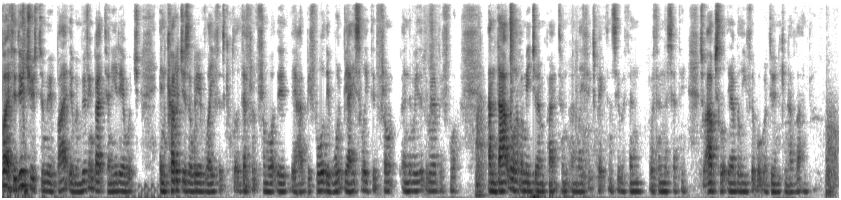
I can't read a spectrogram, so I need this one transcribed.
But if they do choose to move back, they'll be moving back to an area which encourages a way of life that's completely different from what they, they had before. They won't be isolated from in the way that they were before. And that will have a major impact on, on life expectancy within within the city. So absolutely I believe that what we're doing can have that impact.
